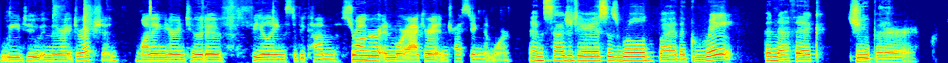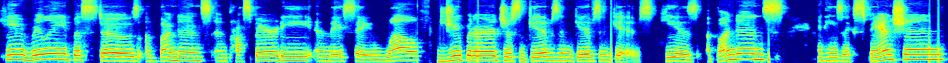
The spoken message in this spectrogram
lead you in the right direction. Wanting your intuitive feelings to become stronger and more accurate and trusting them more. And Sagittarius is ruled by the great benefic Jupiter. He really bestows abundance and prosperity, and they say wealth. Jupiter just gives and gives and gives. He is abundance and he's expansion,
